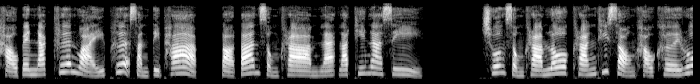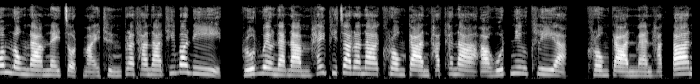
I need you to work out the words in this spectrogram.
เขาเป็นนักเคลื่อนไหวเพื่อสันติภาพ ต่อต้านสงครามและลัทธินาซี ช่วงสงครามโลกครั้งที่สองเขาเคยร่วมลงนามในจดหมายถึงประธานาธิบดี รูดเวลแนะนำให้พิจารณาโครงการพัฒนาอาวุธนิวเคลียร์โครงการแมนฮัตตัน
